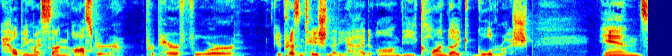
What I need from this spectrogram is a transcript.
helping my son Oscar prepare for a presentation that he had on the Klondike Gold Rush. And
